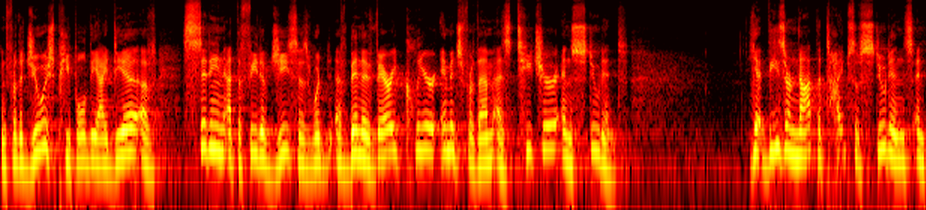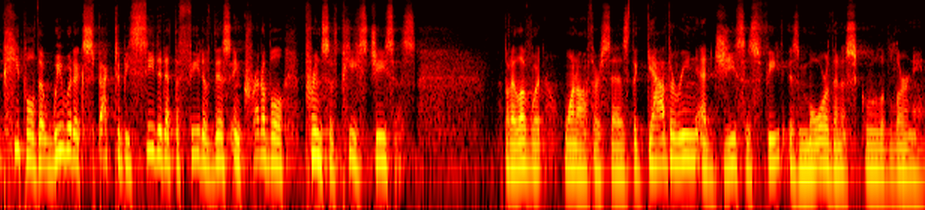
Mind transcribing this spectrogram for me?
And for the Jewish people, the idea of sitting at the feet of Jesus would have been a very clear image for them as teacher and student. Yet these are not the types of students and people that we would expect to be seated at the feet of this incredible Prince of Peace, Jesus. But I love what one author says the gathering at Jesus' feet is more than a school of learning,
